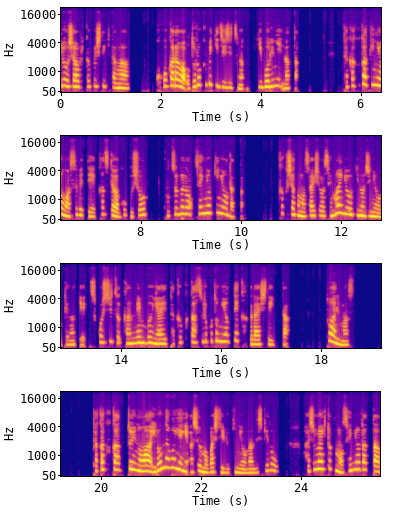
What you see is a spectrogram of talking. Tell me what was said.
両者を比較してきたが、ここからは驚くべき事実が浮き彫りになった。多角化企業はすべてかつてはごく小粒の専業企業だった。各社とも最初は狭い領域の事業を手掛け、少しずつ関連分野へ多角化することによって拡大していった。とあります。多角化というのはいろんな分野に足を伸ばしている企業なんですけど、初めは一つの専業だった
